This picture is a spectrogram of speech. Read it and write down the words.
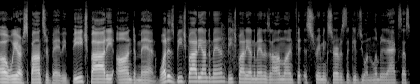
Oh, we are sponsored, baby. Beachbody On Demand. What is Beachbody On Demand? Beachbody On Demand is an online fitness streaming service that gives you unlimited access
